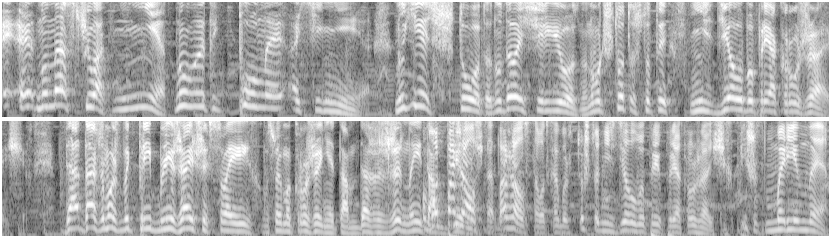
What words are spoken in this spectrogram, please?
э, ну, нас, чувак, нет. Ну, это полная ахинея. Ну, есть что-то, ну, давай серьезно. Ну, вот что-то, что ты не сделал бы при окружающих. Да, даже, может быть, при ближайших своих, в своем окружении, там, даже жены, там. вот, пожалуйста, девочки. пожалуйста, вот как бы то, что не сделал бы при, при окружающих. Пишет Марине.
